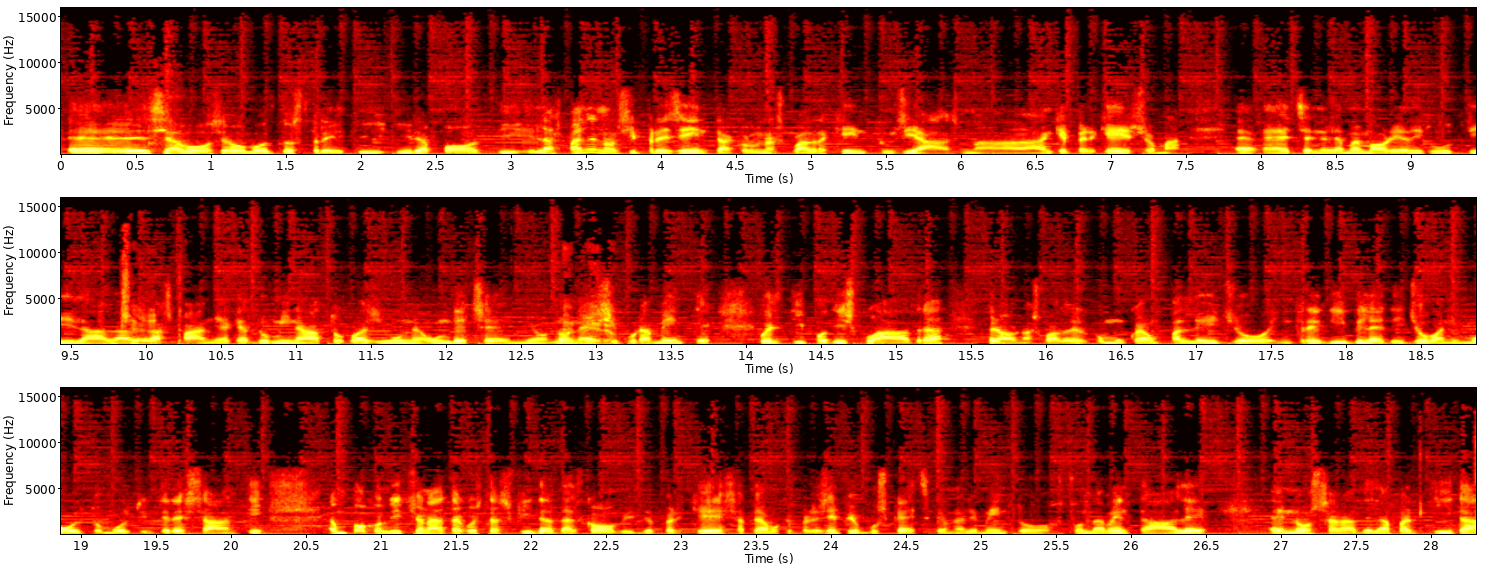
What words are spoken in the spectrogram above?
eh, siamo, siamo, molto stretti i rapporti. La Spagna non si presenta con una squadra che entusiasma, anche perché insomma eh, c'è nella memoria di tutti la, la, certo. la, Spagna che ha dominato quasi un, un decennio, non è, è sicuramente quel tipo di squadra, però è una squadra che comunque ha un palleggio incredibile, dei giovani molto molto interessanti, è un po' condizionata questa sfida dal Covid perché sappiamo che per esempio Busquets che è un elemento fondamentale eh, non sarà della partita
